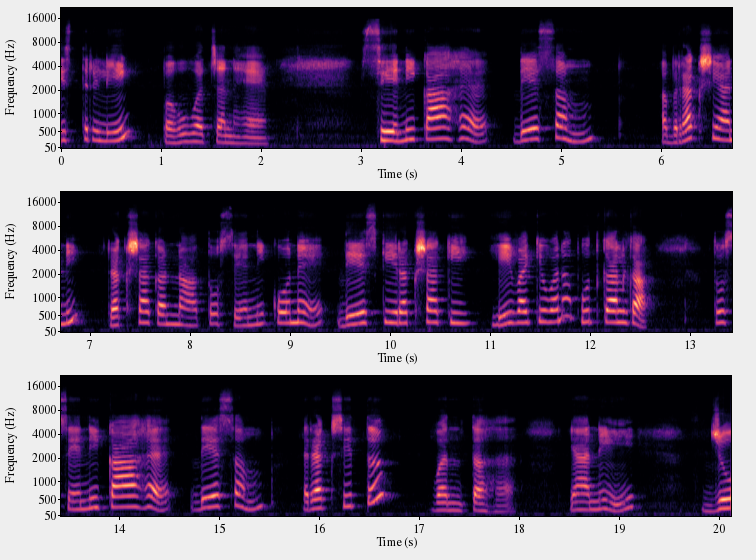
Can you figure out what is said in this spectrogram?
स्त्रीलिंग बहुवचन है। सैनिका है देशम। अब रक्ष यानी रक्षा करना तो सैनिकों ने देश की रक्षा की। यही वाक्य हुआ ना भूतकाल का। तो सैनिका है देशम, रक्षित वंत यानी जो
